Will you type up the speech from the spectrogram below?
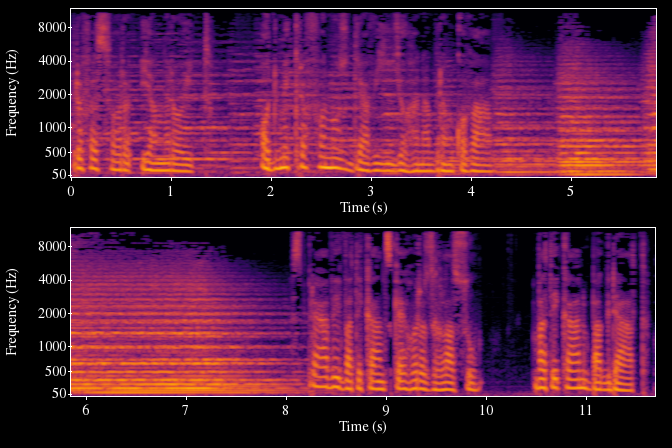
profesor Jan Reut. Od mikrofonu zdraví Johana Bronková. Zprávy vatikánského rozhlasu. Vatikán Bagdád.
